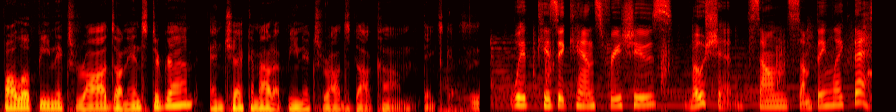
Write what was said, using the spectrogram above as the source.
Follow Phoenix Rods on Instagram and check them out at phoenixrods.com. Thanks, guys. With Kizik hands free shoes, motion sounds something like this.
